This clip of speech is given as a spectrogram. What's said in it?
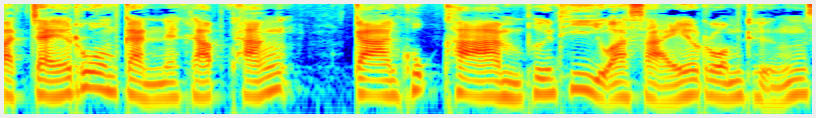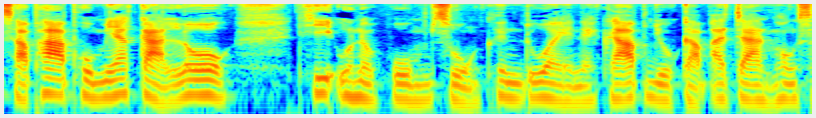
ปัจจัยร่วมกันนะครับ ทั้งการคุกคามพื้นที่อยู่อาศัยรวมถึงสภาพภูมิอากาศโลกที่อุณหภูมิสูงขึ้นด้วยนะครับอยู่กับอาจารย์พงศ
